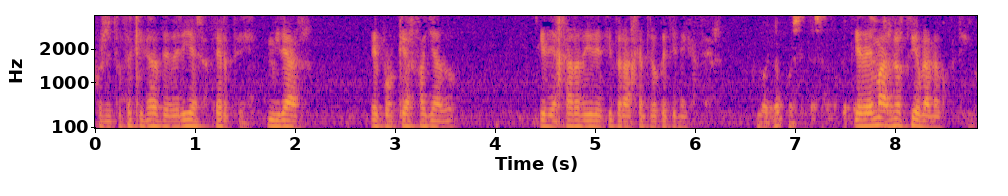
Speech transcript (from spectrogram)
Pues entonces quizás deberías hacerte mirar el por qué has fallado y dejar de decir a la gente lo que tiene que hacer. Bueno, pues entonces lo que te Y además no estoy hablando contigo.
